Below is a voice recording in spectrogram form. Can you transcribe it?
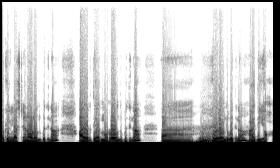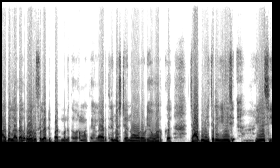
ஓகேங்களா ஸ்டெனோவில் வந்து பார்த்திங்கன்னா ஆயிரத்தி இரநூறுவா வந்து பார்த்தீங்கன்னா இதில் வந்து பார்த்தீங்கன்னா அதிகம். அது இல்லாத ஒரு சில டிபார்ட்மெண்ட்டை தவிர மற்ற எல்லா இடத்துலையுமே ஸ்டெனோவோடைய work job nature easy easy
